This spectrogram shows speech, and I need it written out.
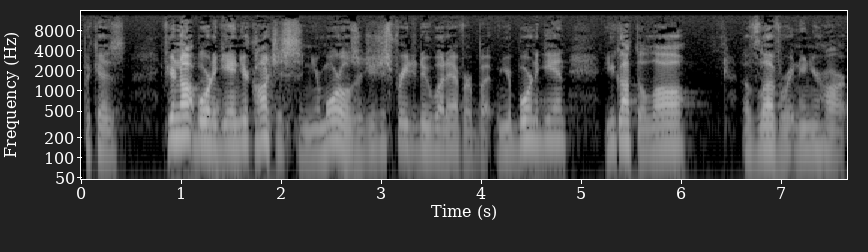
Because if you're not born again, your conscience and your morals are you're just free to do whatever. But when you're born again, you got the law of love written in your heart.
